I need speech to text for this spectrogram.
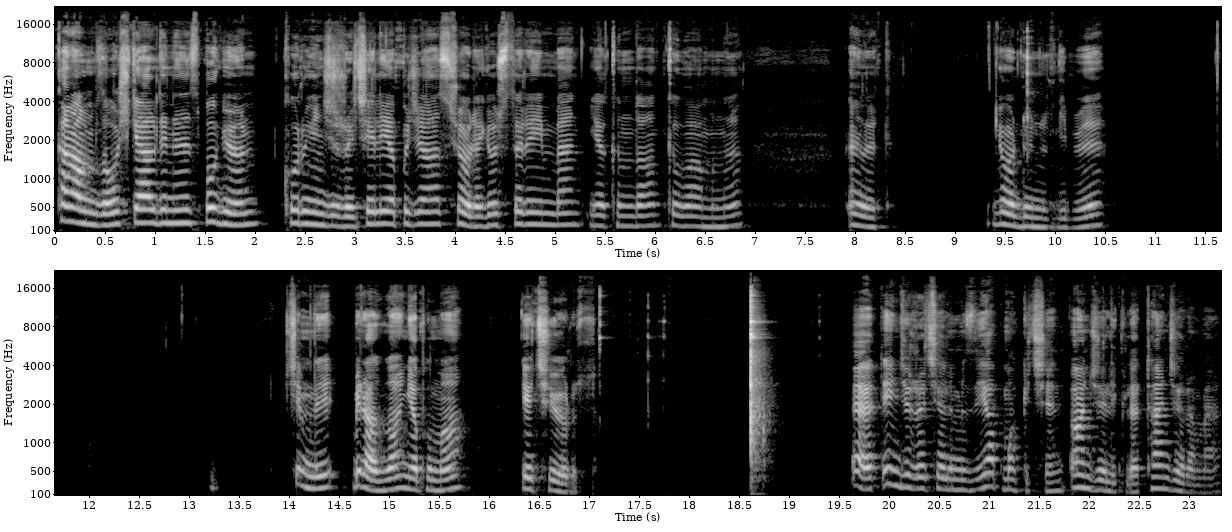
Kanalımıza hoş geldiniz. Bugün kuru incir reçeli yapacağız. Şöyle göstereyim ben yakından kıvamını. Evet. Gördüğünüz gibi. Şimdi birazdan yapıma geçiyoruz. Evet, incir reçelimizi yapmak için öncelikle tencereme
